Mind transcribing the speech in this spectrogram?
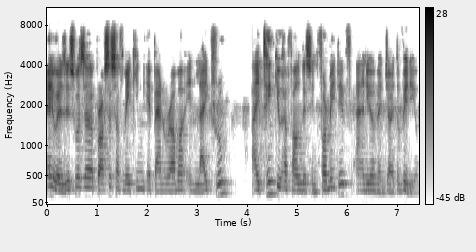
Anyways this was a process of making a panorama in Lightroom. I think you have found this informative and you have enjoyed the video.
